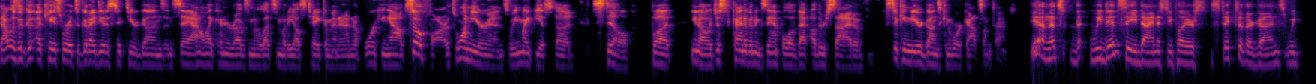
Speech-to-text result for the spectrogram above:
that was a, a case where it's a good idea to stick to your guns and say, I don't like Henry Ruggs. I'm going to let somebody else take him. And it ended up working out so far. It's one year in, so he might be a stud still. But, you know, just kind of an example of that other side of sticking to your guns can work out sometimes. Yeah, and that's we did see dynasty players stick to their guns. We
